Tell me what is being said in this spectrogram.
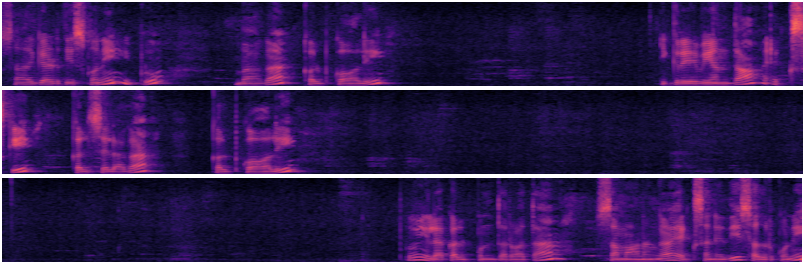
సారిగడ్డ తీసుకొని ఇప్పుడు బాగా కలుపుకోవాలి. ఈ గ్రేవీ అంతా ఎగ్స్కి కలిసేలాగా కలుపుకోవాలి. ఇప్పుడు ఇలా కలుపుకున్న తర్వాత సమానంగా ఎగ్స్ అనేది సదురుకొని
